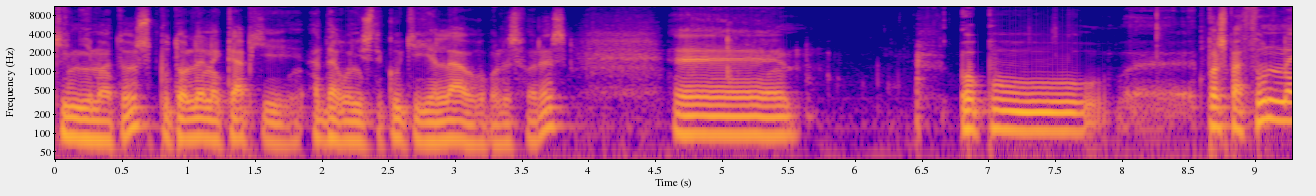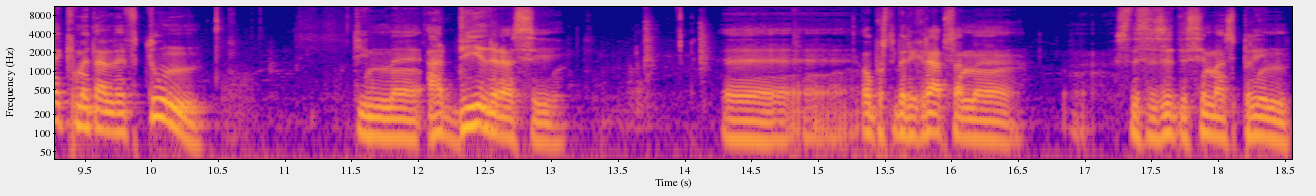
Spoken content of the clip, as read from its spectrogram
κινήματος που το λένε κάποιοι ανταγωνιστικού και γελάω εγώ πολλές φορές ε, όπου ε, προσπαθούν να εκμεταλλευτούν την ε, αντίδραση ε, όπως την περιγράψαμε στη συζήτησή μας πριν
